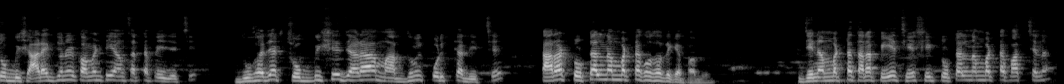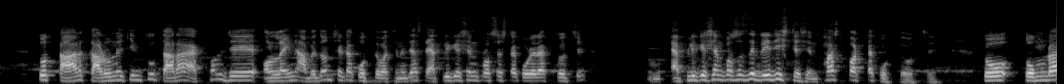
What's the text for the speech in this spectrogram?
চব্বিশে আরেকজনের কমেন্টে আনসারটা পেয়ে যাচ্ছি। দু হাজার চব্বিশে যারা মাধ্যমিক পরীক্ষা দিচ্ছে, তারা টোটাল নাম্বারটা কোথা থেকে পাবে? যে নাম্বারটা তারা পেয়েছে, সেই টোটাল নাম্বারটা পাচ্ছে না। তো তার কারণে কিন্তু তারা এখন যে অনলাইনে আবেদন সেটা করতে পারছে না। জাস্ট অ্যাপ্লিকেশন প্রসেসটা করে রাখতে হচ্ছে। অ্যাপ্লিকেশন প্রসেসের রেজিস্ট্রেশন ফার্স্ট পার্টটা করতে হচ্ছে। তো তোমরা,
